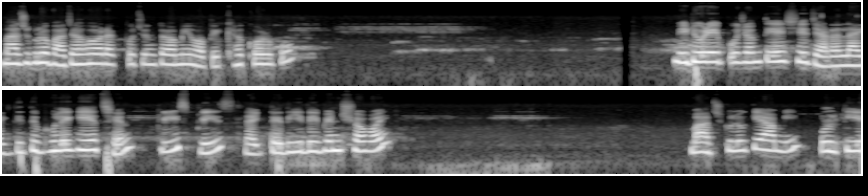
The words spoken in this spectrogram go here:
মাছগুলো ভাজা হওয়ার এক পর্যন্ত আমি অপেক্ষা করব। ভিডিওর এই পর্যন্ত এসে যারা লাইক দিতে ভুলে গিয়েছেন প্লিজ প্লিজ লাইকটা দিয়ে দেবেন সবাই। মাছগুলোকে আমি উল্টিয়ে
